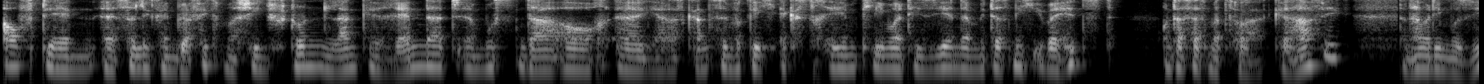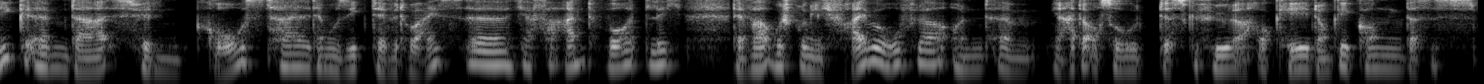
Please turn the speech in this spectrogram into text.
auf den äh, Silicon Graphics Maschinen stundenlang gerendert, äh, mussten da auch äh, ja das Ganze wirklich extrem klimatisieren, damit das nicht überhitzt. Und das erstmal zur Grafik. Dann haben wir die Musik. Ähm, da ist für den Großteil der Musik David Weiss äh, ja verantwortlich. Der war ursprünglich Freiberufler und ähm, ja, hatte auch so das Gefühl, ach okay, Donkey Kong, das ist,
